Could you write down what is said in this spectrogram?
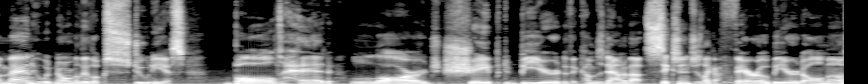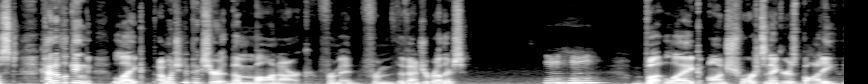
a man who would normally look studious. Bald head, large shaped beard that comes down about six inches, like a pharaoh beard almost. Kind of looking like I want you to picture the monarch from Ed- from the Venture Brothers, Mm-hmm. but like on Schwarzenegger's body.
